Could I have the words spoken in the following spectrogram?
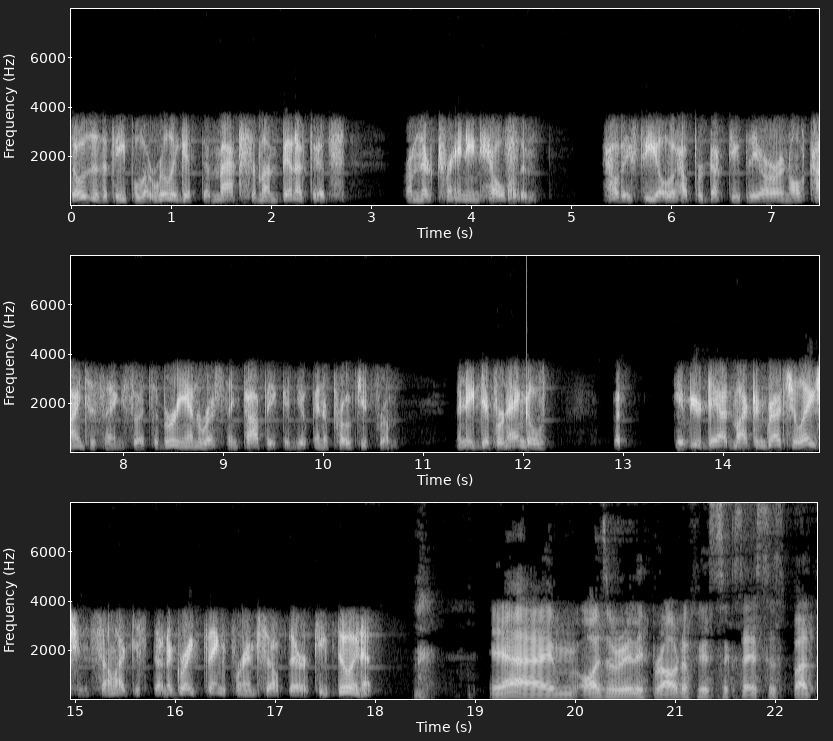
Those are the people that really get the maximum benefits from their training, health, and how they feel, how productive they are, and all kinds of things. So it's a very interesting topic, and you can approach it from many different angles But give your dad my congratulations. Sound like he's done a great thing for himself there. Keep doing it. Yeah, I'm also really proud of his successes, but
